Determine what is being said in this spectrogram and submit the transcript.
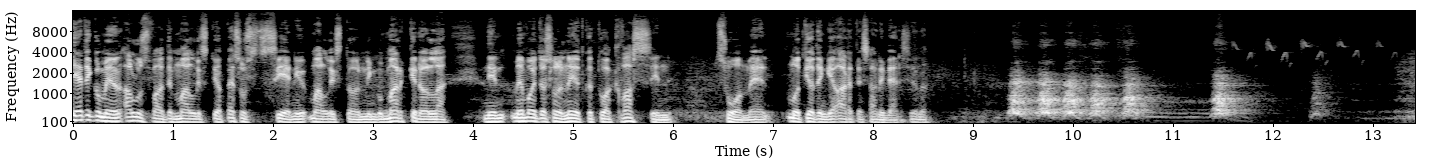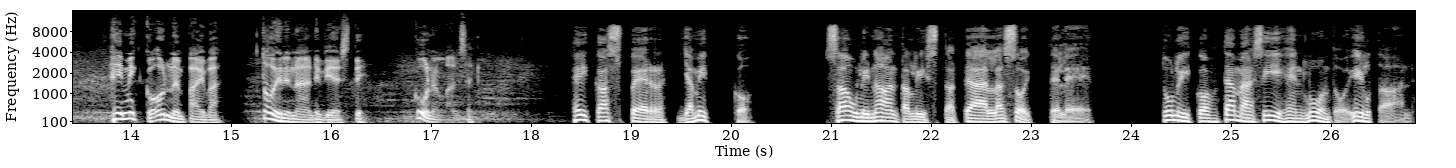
Heti kun meidän alusvaatemallisto ja pesusienimallisto on niin kuin markkinoilla, niin me voitaisiin olla ne, jotka tuo kvassin Suomeen, mutta jotenkin artesaaniversiona. Hei Mikko, onnenpäivä. Toinen ääniviesti. Kuunnellaan se. Hei Kasper ja Mikko. Sauli Naantalista täällä soittelee. Tuliko tämä siihen luontoiltaan?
